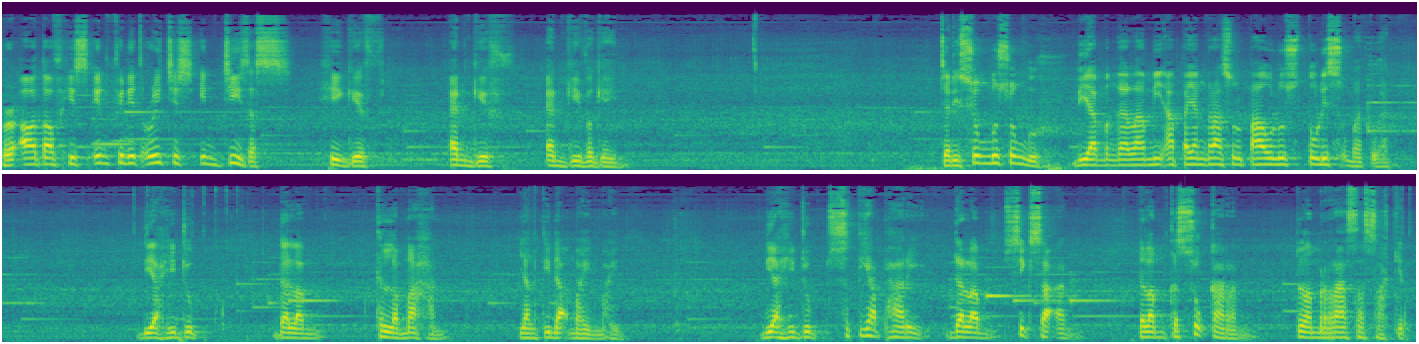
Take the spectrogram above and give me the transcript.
For out of his infinite riches in Jesus, he give and give and give again. Jadi sungguh-sungguh dia mengalami apa yang Rasul Paulus tulis umat Tuhan. Dia hidup dalam kelemahan yang tidak main-main. Dia hidup setiap hari dalam siksaan, dalam kesukaran, dalam rasa sakit.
